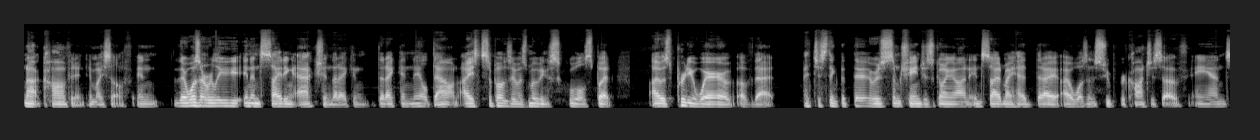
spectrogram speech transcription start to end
not confident in myself. And there wasn't really an inciting action that i can that i can nail down. I suppose it was moving schools but i was pretty aware of, of that. I just think that there was some changes going on inside my head that I, I wasn't super conscious of. And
